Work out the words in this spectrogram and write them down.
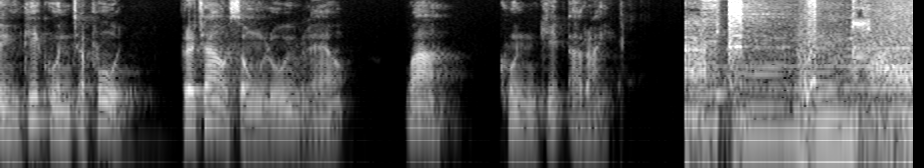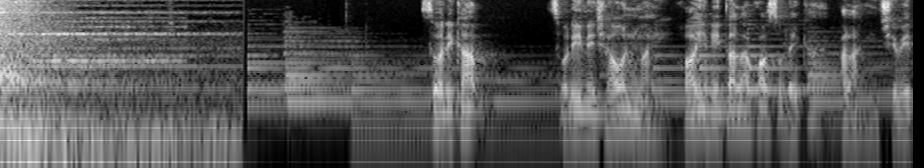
สิ่งที่คุณจะพูด พระเจ้าทรงรู้อยู่แล้ว ว่าคุณคิดอะไร สวัสดีครับ สวัสดีในเช้าวันใหม่ ขอยินดีต้อนรับเข้าสู่รายการพลังแห่งชีวิต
